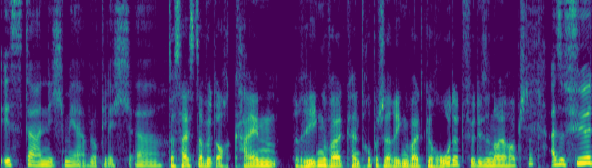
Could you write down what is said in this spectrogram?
ist da nicht mehr wirklich. Äh das heißt, da wird auch kein Regenwald, kein tropischer Regenwald gerodet für diese neue Hauptstadt? Also für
